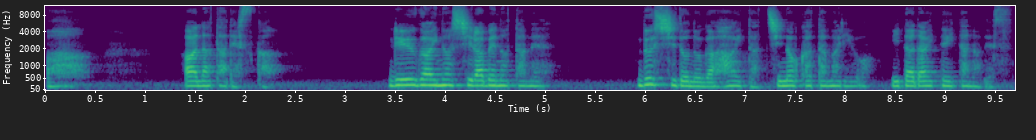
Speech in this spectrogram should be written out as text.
あああなたですか。流害の調べのため仏師殿が吐いた血の塊をいただいていたのです。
